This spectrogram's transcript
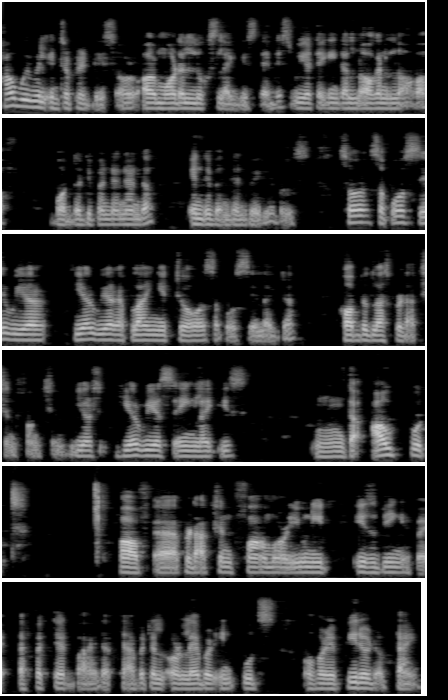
how we will interpret this or our model looks like this? That is we are taking the log and log of both the dependent and the independent variables. So suppose say we are here we are applying it to our suppose say like the Cobb-Douglas production function. Here here we are saying like is mm, the output of a production farm or unit is being affected by the capital or labor inputs over a period of time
